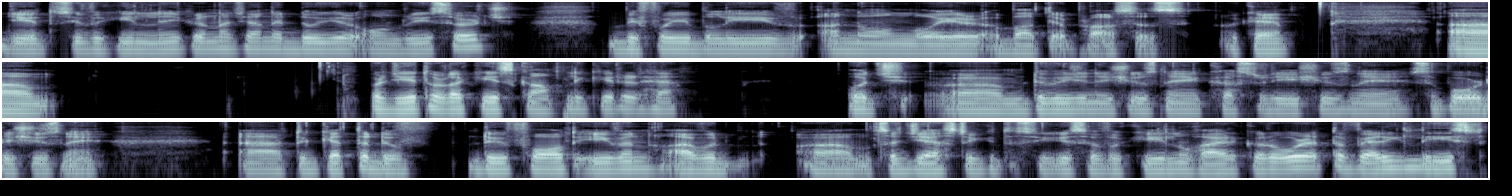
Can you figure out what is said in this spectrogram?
ਜੇ ਤੁਸੀਂ ਵਕੀਲ ਨਹੀਂ ਕਰਨਾ ਚਾਹੁੰਦੇ do your own research before you believe a known lawyer about their process okay ਪਰ ਜੇ ਤੁਹਾਡਾ ਕੇਸ ਕੰਪਲਿਕੇਟਡ ਹੈ ਕੁਝ ਡਿਵੀਜ਼ਨ ਇਸ਼ੂਜ਼ ਨੇ ਕਸਟਡੀ ਇਸ਼ੂਜ਼ ਨੇ ਸਪੋਰਟ ਇਸ਼ੂਜ਼ ਨੇ ਟੂ ਗੈਟ ਦ default even i would um, suggest to get the series of vakil nu or at the very least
